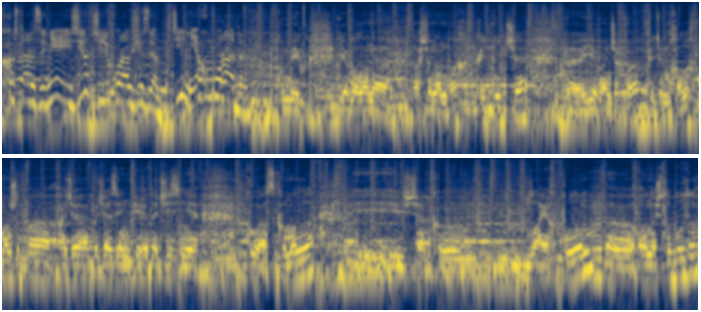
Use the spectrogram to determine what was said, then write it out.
Хастарзине и Зир Телекурав Жизем. Тинех Курадер. Кумбек. Я балан ебалана тахчананбах кетниче ебан жахма педем халық маншутпа ажа бажазин передачизине курас кумалла. И шак лайық пулым онышлы булдыр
